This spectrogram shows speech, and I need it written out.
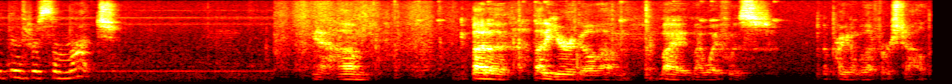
You've been through so much. Yeah, um, about a about a year ago, um, my my wife was pregnant with our first child,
